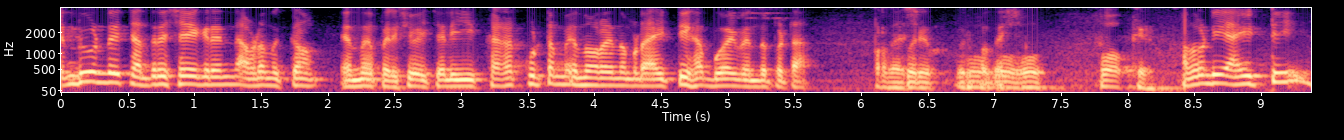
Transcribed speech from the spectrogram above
എന്തുകൊണ്ട് ചന്ദ്രശേഖരൻ അവിടെ നിൽക്കണം എന്ന് പരിശോധിച്ചാൽ ഈ കഴക്കൂട്ടം എന്ന് പറയുന്ന നമ്മുടെ ഐ ടി ഹബ്ബുമായി ബന്ധപ്പെട്ട ഒരു ഒരു പ്രദേശം. ഓക്കെ. അതുകൊണ്ട് ഈ ഐ ടി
